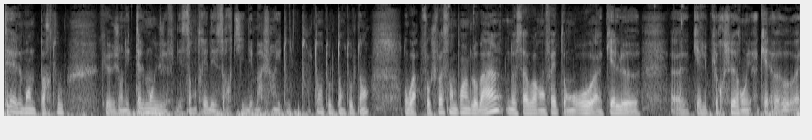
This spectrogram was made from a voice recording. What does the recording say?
tellement de partout que j'en ai tellement eu, j'ai fait des entrées, des sorties, des machins et tout, tout le temps, tout le temps, tout le temps. Donc voilà, faut que je fasse un point global, de savoir en fait en gros à quel euh, quel curseur, à quel, euh,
